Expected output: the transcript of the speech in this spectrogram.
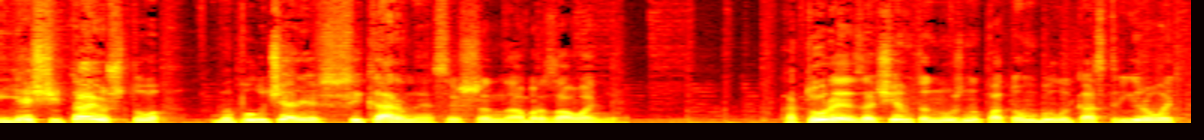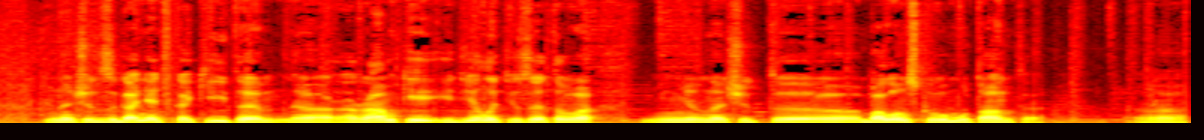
И я считаю, что мы получали шикарное совершенно образование, которое зачем-то нужно потом было кастрировать, значит, загонять в какие-то э, рамки и делать из этого, значит, э, баллонского мутанта. Э,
